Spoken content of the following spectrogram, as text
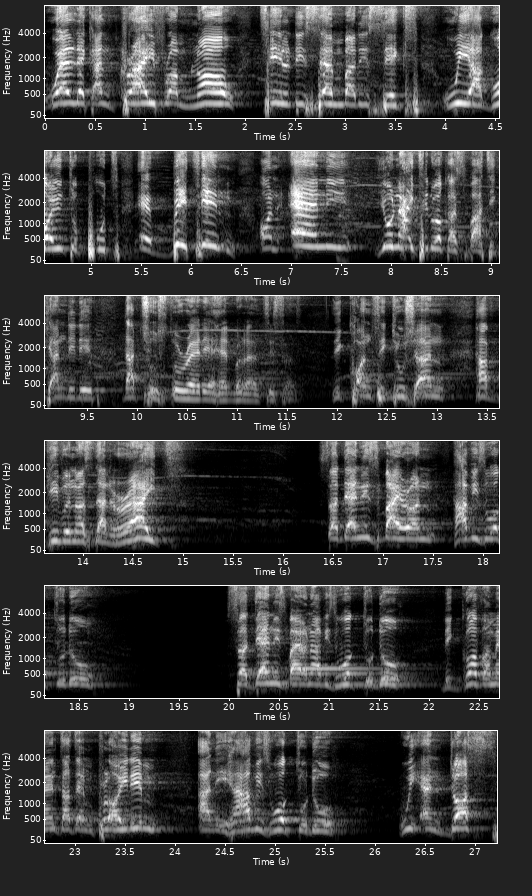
Well, they can cry from now till December the 6th. We are going to put a beating on any United Workers' Party candidate that choose to ready head, brothers and sisters. The Constitution have given us that right. So Dennis Byron have his work to do. So Dennis Byron have his work to do. The government has employed him and he have his work to do. We endorse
